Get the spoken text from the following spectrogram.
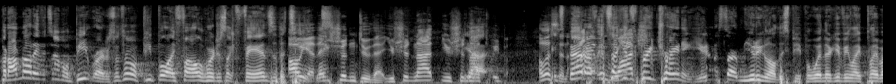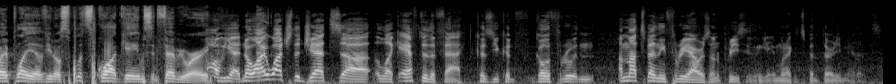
but I'm not even talking about beat writers. I'm talking about people I follow who are just like fans of the team. oh yeah, they shouldn't do that. You should not. You should Yeah. not tweet. Listen, it's better. Haven't It's like watched- it's spring training. You got to start muting all these people when they're giving like play-by-play of you know split squad games in February. Oh yeah, no, I watch the Jets uh, like after the fact because you could go through it, and I'm not spending three hours on a preseason game when I could spend 30 minutes.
